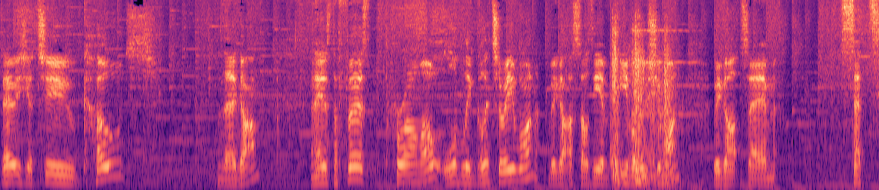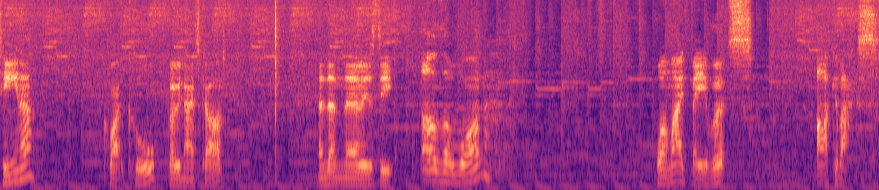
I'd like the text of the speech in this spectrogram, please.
There is your two codes. They're gone. And here's the first promo, lovely glittery one. We got ourselves the Evolution one. We got um, Cetitan, quite cool, very nice card. And then there is the other one. One of my favourites, Arctibax,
